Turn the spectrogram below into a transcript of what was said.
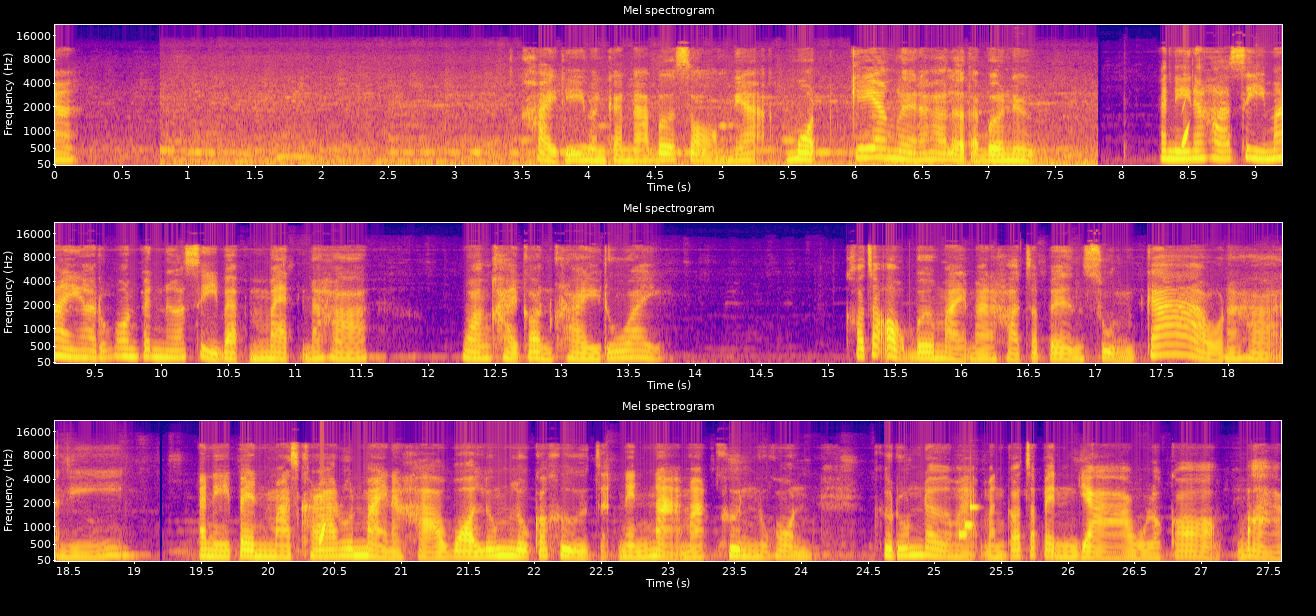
อะ ขายดีเหมือนกันนะเบอร์สองเนี่ย หมดเกลี้ยงเลยนะคะ เหลือแต่เบอร์หนึ่งอันนี้นะคะ สีใหม่ค่ะทุกคนเป็นเนื้อสีแบบแมตต์นะคะ วางขายก่อนใครด้วย เขาจะออกเบอร์ใหม่มานะคะ จะเป็น 09 นะคะ อันนี้ อันนี้เป็นมาสคาร่ารุ่นใหม่นะคะวอลลุ่มลุกก็คือจะเน้นหนามากขึ้นทุกคน คือรุ่นเดิมอะ่ะมันก็จะเป็นยาวแล้วก็บาง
